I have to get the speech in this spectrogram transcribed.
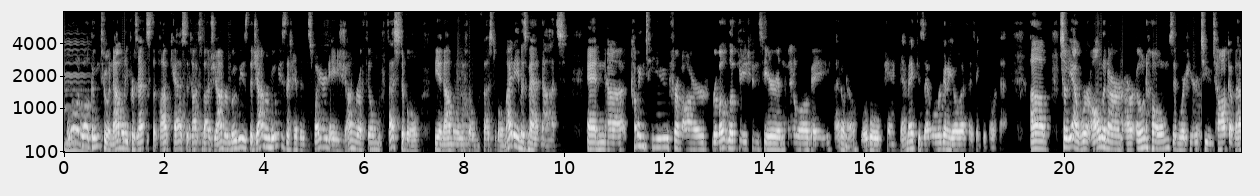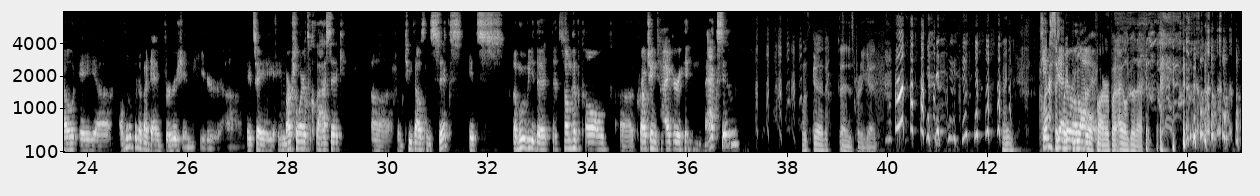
Hello and welcome to Anomaly Presents, the podcast that talks about genre movies, the genre movies that have inspired a genre film festival, the Anomaly Film Festival. My name is Matt Knotts, and uh, coming to you from our remote locations here in the middle of a, I don't know, global pandemic. Is that what we're going to go with? I think we'll go with that. Um, so, yeah, we're all in our, our own homes, and we're here to talk about a, uh, a little bit of a diversion here. Um, it's a, a martial arts classic uh, from 2006. It's a movie that, that some have called uh, Crouching Tiger, Hidden Maxim. That's good. That is pretty good. I mean, classic dead or alive. far, but I'll go that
